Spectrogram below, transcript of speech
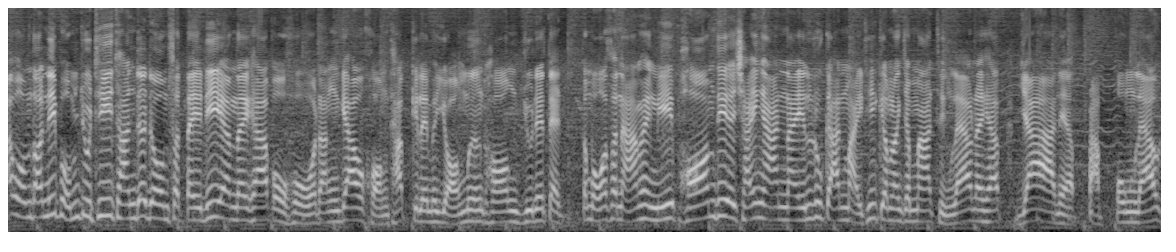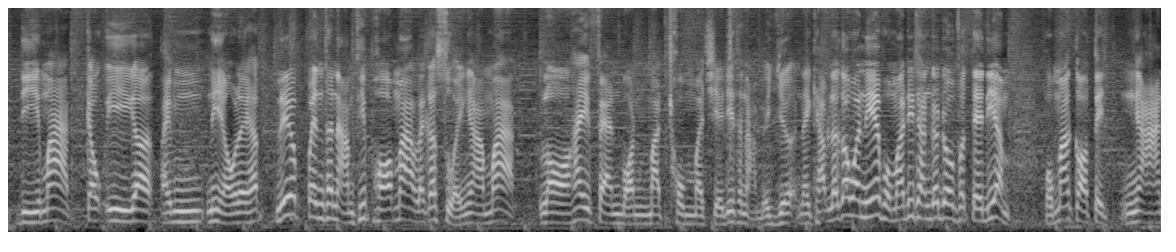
ครับผมตอนนี้ผมอยู่ที่ทันเดอร์โดมสเตเดียมนะครับ โอ้โห รังเย้าของทัพกิเลนพยองเมืองทองยูไนเต็ดต้องบอกว่าสนามแห่งนี้พร้อมที่จะใช้งานในฤดูกาลใหม่ที่กำลังจะมาถึงแล้วนะครับหญ้าเนี่ยปรับปรุงแล้วดีมากเก้าอี้ก็เต็มเหนียวเลยครับเรียกเป็นสนามที่พร้อมมากและก็สวยงามมากรอให้แฟนบอลมาชมมาเชียร์ที่สนามเยอะๆนะครับแล้วก็วันนี้ผมมาที่ทันเดอร์โดมสเตเดียมผมมาก่อติดงาน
